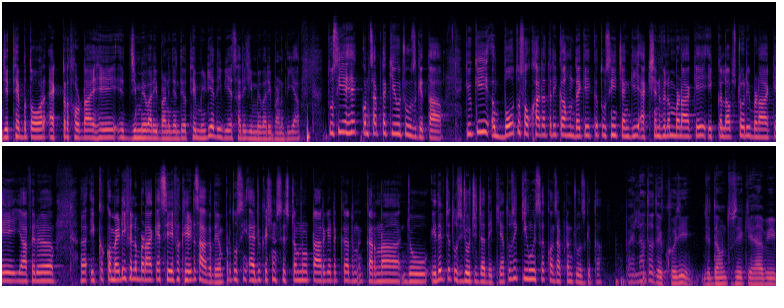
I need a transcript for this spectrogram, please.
ਜਿੱਥੇ ਬਤੌਰ ਐਕਟਰ ਤੁਹਾਡਾ ਇਹ ਜ਼ਿੰਮੇਵਾਰੀ ਬਣ ਜਾਂਦੀ ਉੱਥੇ ਮੀਡੀਆ ਦੀ ਵੀ ਇਹ ਸਾਰੀ ਜ਼ਿੰਮੇਵਾਰੀ ਬਣਦੀ ਆ। ਤੁਸੀਂ ਇਹ ਕਨਸੈਪਟ ਕਿਉਂ ਚੂਜ਼ ਕੀਤਾ? ਕਿਉਂਕਿ ਬਹੁਤ ਸੌਖਾ ਜਿਹਾ ਤਰੀਕਾ ਹੁੰਦਾ ਕਿ ਇੱਕ ਤੁਸੀਂ ਚੰਗੀ ਐਕਸ਼ਨ ਫਿਲਮ ਬਣਾ ਕੇ ਇੱਕ ਲਵ ਸਟੋਰੀ ਬਣਾ ਕੇ ਜਾਂ ਫਿਰ ਇੱਕ ਕਾਮੇਡੀ ਫਿਲਮ ਬਣਾ ਕੇ ਸੇਫ ਖੇਡ ਸਕਦੇ ਹੋ ਪਰ ਤੁਸੀਂ ਐਜੂਕੇਸ਼ਨ ਸਿਸਟਮ ਨੂੰ ਟਾਰਗੇਟ ਕਰਨਾ ਜੋ ਇਹਦੇ ਵਿੱਚ ਤੁਸੀਂ ਜੋ ਚੀਜ਼ਾਂ ਦੇਖੀਆਂ ਤੁਸੀਂ ਕਿਉਂ ਇਸ ਕਨਸੈਪਟ ਨੂੰ ਚੂਜ਼ ਕੀਤਾ? ਪਹਿਲਾਂ ਤਾਂ ਦੇਖੋ ਜੀ ਜਿੱਦਾਂ ਹੁਣ ਤੁਸੀਂ ਕਿਹਾ ਵੀ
